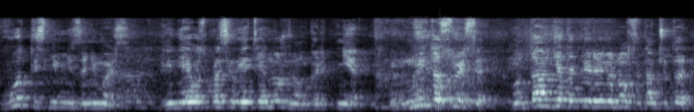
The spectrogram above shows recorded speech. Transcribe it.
вот ты с ним не занимаешься. Я его спросил, я тебе нужен? Он говорит, нет. Я говорю, ну и тасуйся. Он там где-то перевернулся, там что-то,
